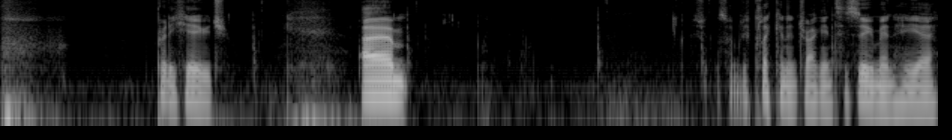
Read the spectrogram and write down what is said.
pretty huge. Um, so I'm just clicking and dragging to zoom in here.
